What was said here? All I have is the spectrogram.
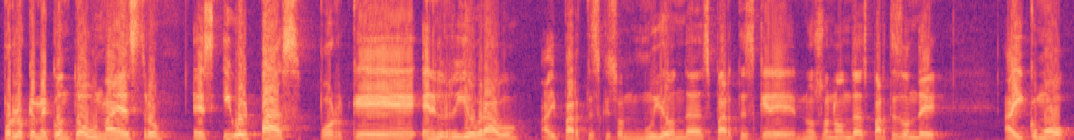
por lo que me contó un maestro, es Eagle Pass porque en el Río Bravo hay partes que son muy hondas, partes que no son hondas, partes donde hay como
